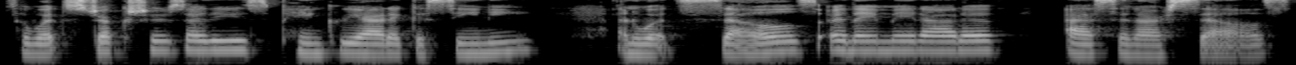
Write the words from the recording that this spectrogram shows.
So what structures are these? Pancreatic acini. And what cells are they made out of? Acinar cells.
